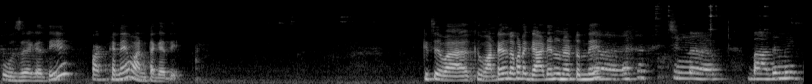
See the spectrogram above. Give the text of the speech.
పూజ గది పక్కనే వంటగది వంటగదిలో కూడా గార్డెన్ ఉన్నట్టుంది. చిన్న బాదం మిల్క్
